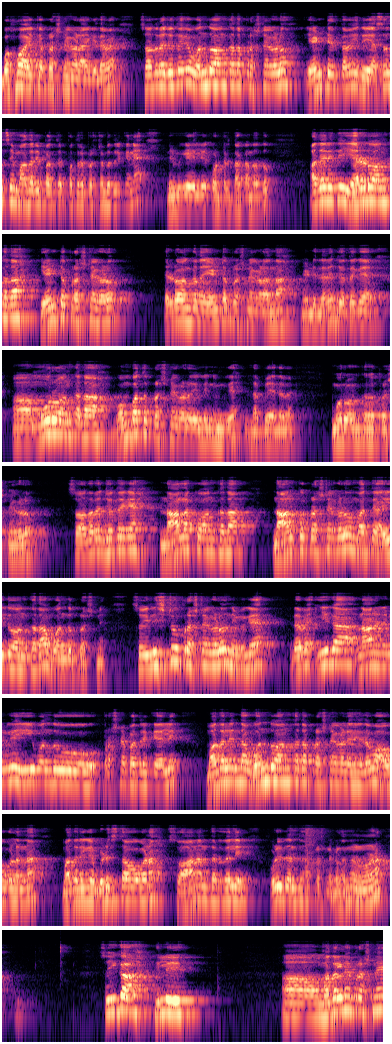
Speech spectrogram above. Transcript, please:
ಬಹು ಆಯ್ಕೆ ಪ್ರಶ್ನೆಗಳಾಗಿದ್ದಾವೆ. ಸೊ, ಅದರ ಜೊತೆಗೆ ಒಂದು ಅಂಕದ ಪ್ರಶ್ನೆಗಳು ಎಂಟು ಇರ್ತವೆ. ಇದು ಎಸ್ ಎಲ್ ಸಿ ಮಾದರಿ ಪತ್ರ ಪತ್ರ, ಪ್ರಶ್ನೆ ಪತ್ರಿಕೆನೇ ನಿಮಗೆ ಇಲ್ಲಿ ಕೊಟ್ಟಿರ್ತಕ್ಕಂಥದ್ದು. ಅದೇ ರೀತಿ ಎರಡು ಅಂಕದ ಎಂಟು ಪ್ರಶ್ನೆಗಳು, ಎರಡು ಅಂಕದ ಎಂಟು ಪ್ರಶ್ನೆಗಳನ್ನು ನೀಡಿದ್ದಾರೆ. ಜೊತೆಗೆ ಮೂರು ಅಂಕದ ಒಂಬತ್ತು ಪ್ರಶ್ನೆಗಳು ಇಲ್ಲಿ ನಿಮಗೆ ಲಭ್ಯ ಇದ್ದಾವೆ. ಮೂರು ಅಂಕದ ಪ್ರಶ್ನೆಗಳು. ಸೊ ಅದರ ಜೊತೆಗೆ ನಾಲ್ಕು ಅಂಕದ ನಾಲ್ಕು ಪ್ರಶ್ನೆಗಳು ಮತ್ತು ಐದು ಅಂಕದ ಒಂದು ಪ್ರಶ್ನೆ. ಸೊ ಇದಿಷ್ಟು ಪ್ರಶ್ನೆಗಳು ನಿಮಗೆ ಇದ್ದಾವೆ ಈಗ ನಾನು ನಿಮಗೆ ಈ ಒಂದು ಪ್ರಶ್ನೆ ಪತ್ರಿಕೆಯಲ್ಲಿ ಮೊದಲಿಂದ ಒಂದು ಅಂಕದ ಪ್ರಶ್ನೆಗಳೇನಿದಾವೋ ಅವುಗಳನ್ನು ಮೊದಲಿಗೆ ಬಿಡಿಸ್ತಾ ಹೋಗೋಣ. ಸೊ ಆ ನಂತರದಲ್ಲಿ ಉಳಿದಂತಹ ಪ್ರಶ್ನೆಗಳನ್ನು ನೋಡೋಣ. ಸೊ ಈಗ ಇಲ್ಲಿ ಮೊದಲನೇ ಪ್ರಶ್ನೆ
